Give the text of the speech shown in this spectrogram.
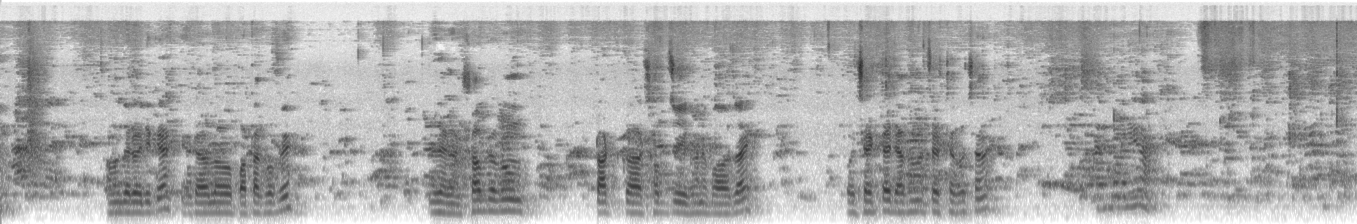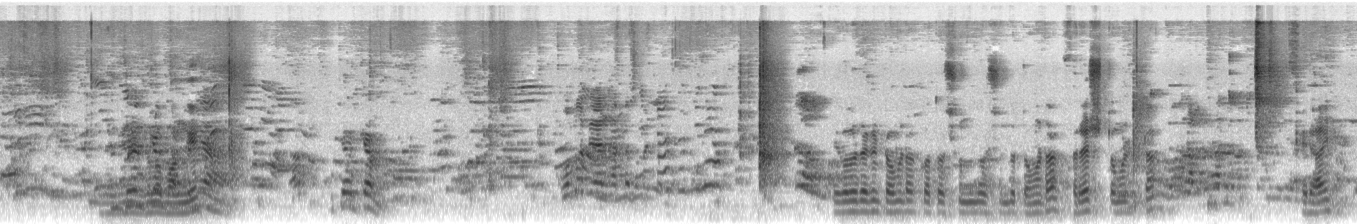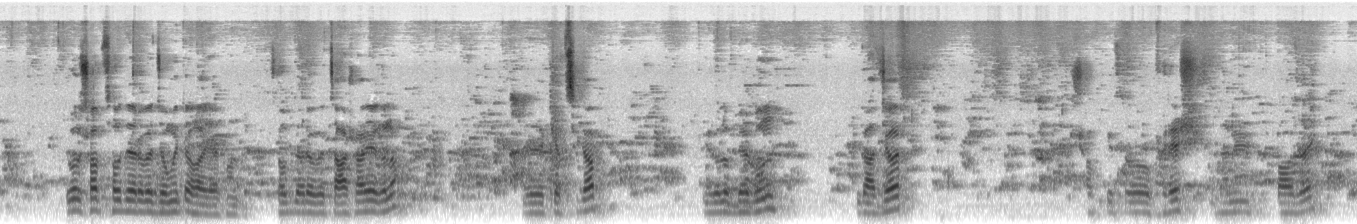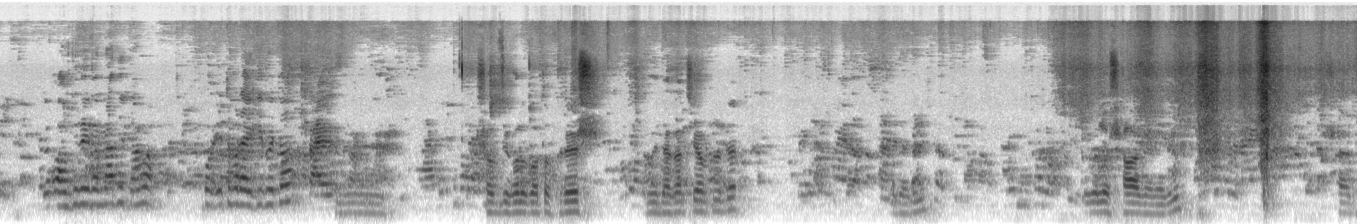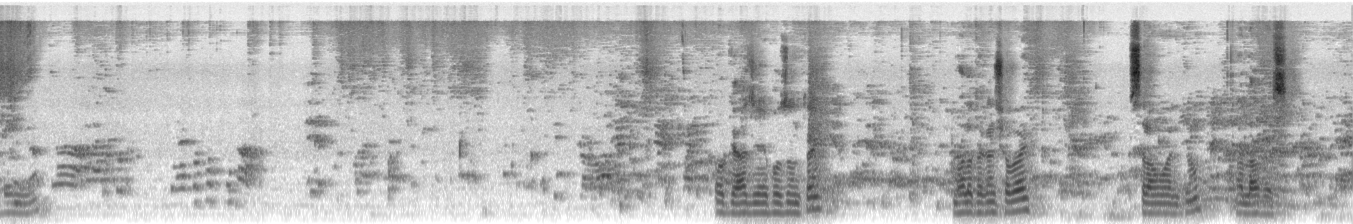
আমাদের ওইদিকে। এটা হলো পাতাকপি। দেখেন, সব রকম টাটকা সবজি এখানে পাওয়া যায়। ওই সাইডটায় দেখানোর চেষ্টা করছেন। এগুলো বাঙ্গি এগুলো দেখেন, টমেটো কত সুন্দর সুন্দর টমেটো ফ্রেশ টমেটোটা। ফেরাই এগুলো সব সৌদি আরবের জমিতে হয় এখন। সৌদি আরবে চাষ হয় এগুলো। ক্যাপসিকাম, এগুলো বেগুন, গাজর সব কিছু ফ্রেশ এখানে পাওয়া যায়। সবজিগুলো কত ফ্রেশ আমি দেখাচ্ছি আপনাদের। দেখেন। এগুলো শাক দেখেন। শাক, ধনিয়া। ওকে, আজ এই পর্যন্তই। ভালো থাকেন সবাই। আসসালামু আলাইকুম। আল্লাহ হাফেজ।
